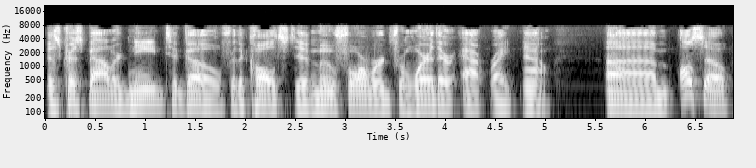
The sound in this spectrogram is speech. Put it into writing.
Does Chris Ballard need to go for the Colts to move forward from where they're at right now? Um, also,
